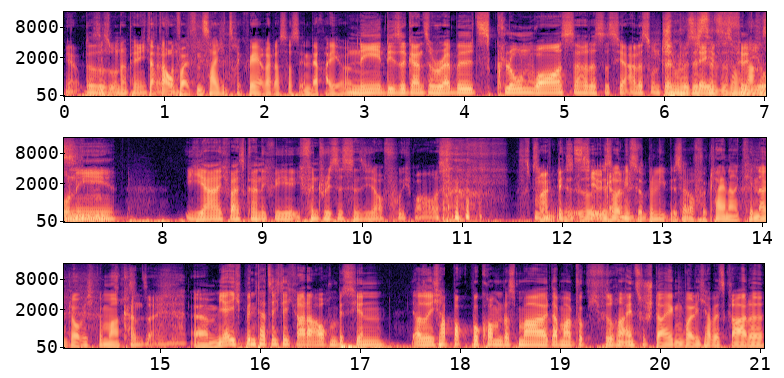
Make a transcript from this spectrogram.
Ja, das ist unabhängig. Ich dachte davon. auch, weil es ein Zeichentrick wäre, dass das in der Reihe. Nee, diese ganze Rebels, Clone Wars Sache, das ist ja alles unter Stimmt, Resistance Dave ist auch sieben. Ja, ich weiß gar nicht, wie. Ich finde Resistance sieht auch furchtbar aus. das So, ist, ist, ist auch nicht so beliebt, ist halt auch für kleinere Kinder, glaube ich, gemacht. Kann sein. Ja. Ähm, ja, ich bin tatsächlich gerade auch ein bisschen, also ich habe Bock bekommen, das mal, da mal wirklich versuchen einzusteigen, weil ich habe jetzt gerade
